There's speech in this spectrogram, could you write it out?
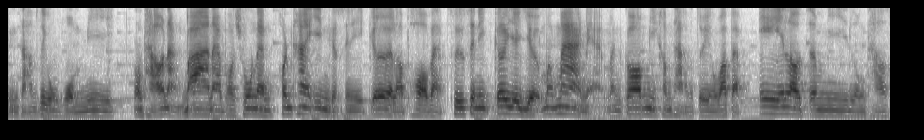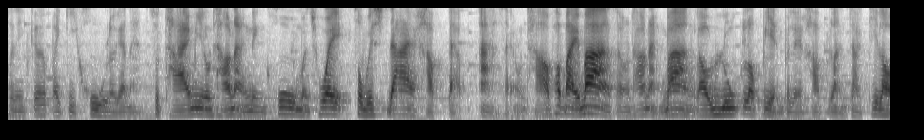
20-30 ของผมมีรองเท้าหนังบ้านนะ เพราะช่วงนั้นค่อนข้างอินกับสนิเกอร์ แล้วพอแบบซื้อสนิเกอร์เยอะๆ มากๆเนี่ยมันก็มีคำถามกับตัวเองว่าแบบเออเราจะมีรองเท้าสนิเกอร์ไปกี่คู่แล้วกันนะสุดท้ายมีรองเท้าหนังหนึ่งคู่มันช่วยสวิชได้ครับแบบอะใส่รองเท้าผ้าใบบ้างใส่รองเท้าหนังบ้าง เราลุกเราเปลี่ยนไปเลยครับหลังจากที่เรา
